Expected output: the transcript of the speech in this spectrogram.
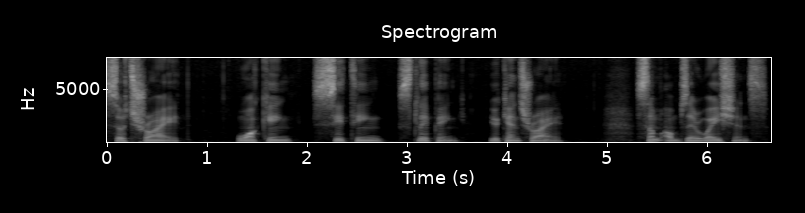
So try it. Walking, sitting, sleeping, you can try it. Some observations.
